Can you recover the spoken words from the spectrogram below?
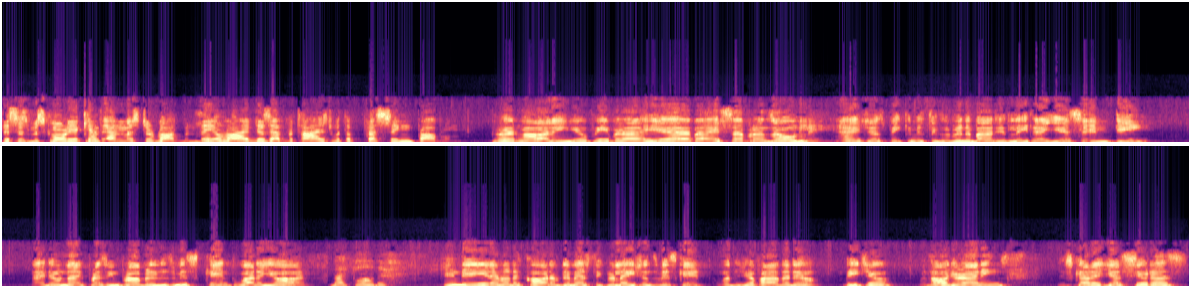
This is Miss Gloria Kent and Mr. Rodman. They arrived as advertised with a pressing problem. Good morning. You people are here by sufferance only. I shall speak to Mr. Goodwin about it later. Yes, indeed. I don't like pressing problems, Miss Kent. What are yours? My father. Indeed, I'm not a court of domestic relations, Miss Kent. What did your father do? Beat you? Withhold your earnings? Discourage your suitors?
